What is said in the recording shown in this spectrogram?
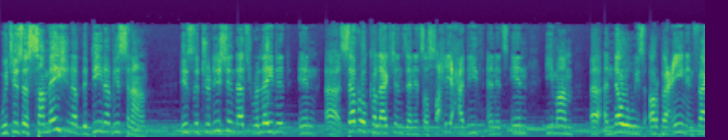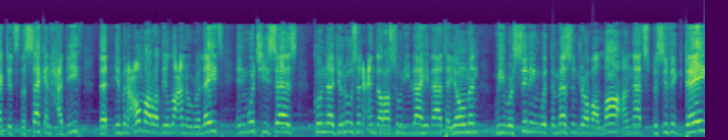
which is a summation of the deen of Islam, is the tradition that's related in uh, several collections, and it's a Sahih hadith, and it's in Imam uh, An-Nawawi's Arba'in. In fact, it's the second hadith that Ibn Umar radiallahu anhu relates, in which he says, كنا جلوسا عند رسول الله ذات يوم We were sitting with the Messenger of Allah on that specific day,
